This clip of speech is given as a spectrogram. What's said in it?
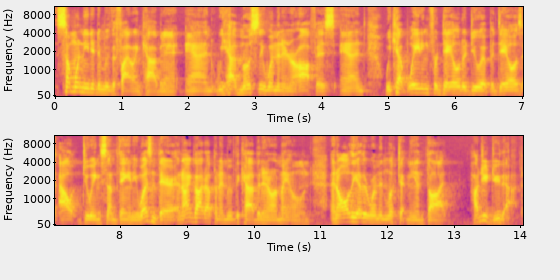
someone needed to move the filing cabinet and we have mostly women in our office and we kept waiting for Dale to do it but Dale is out doing something and he wasn't there and I got up and I moved the cabinet on my own and all the other women looked at me and thought how'd you do that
